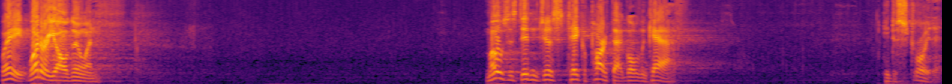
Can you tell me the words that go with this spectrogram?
Wait, what are y'all doing? Moses didn't just take apart that golden calf, he destroyed it.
